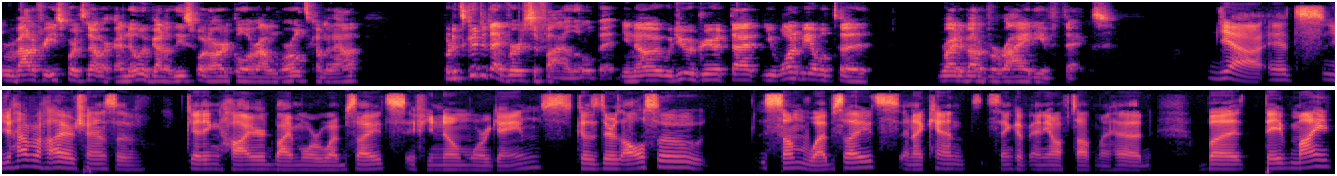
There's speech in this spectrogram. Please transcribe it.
about it for Esports Network. I know we've got at least one article around Worlds coming out, but it's good to diversify a little bit. You know, would you agree with that? You want to be able to write about a variety of things. Yeah, it's you have a higher chance of getting hired by more websites if you know more games because there's also some websites and I can't think of any off the top of my head, but they might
